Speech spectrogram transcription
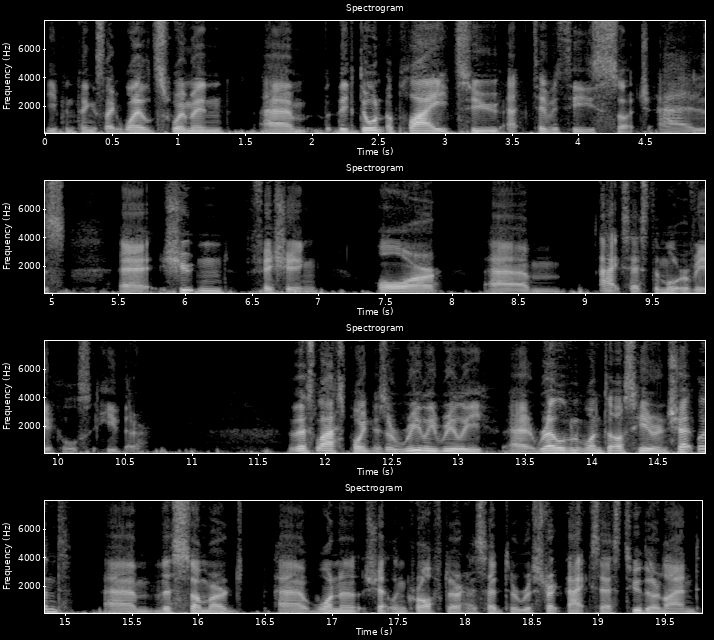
even things like wild swimming, um, but they don't apply to activities such as uh, shooting, fishing, or um, access to motor vehicles either. This last point is a really, really uh, relevant one to us here in Shetland. Um, this summer, uh, one Shetland crofter has had to restrict access to their land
